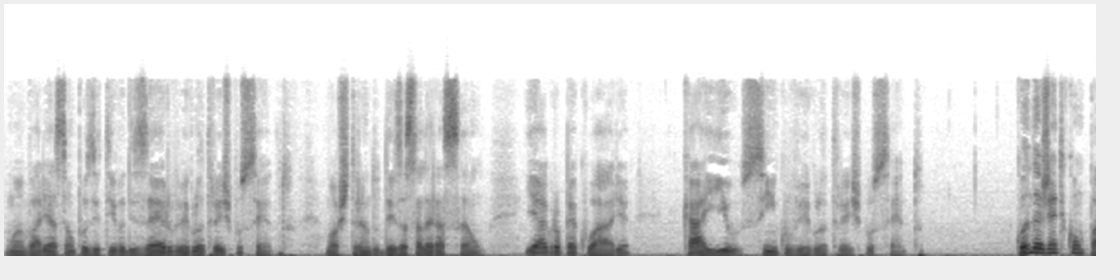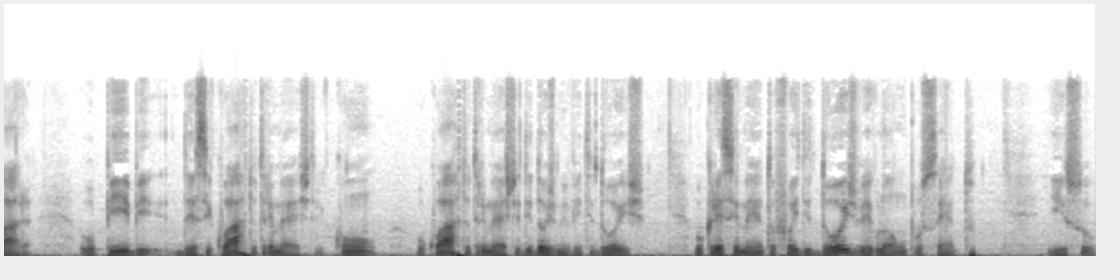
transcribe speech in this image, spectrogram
uma variação positiva de 0,3%, mostrando desaceleração, e a agropecuária caiu 5,3%. Quando a gente compara o PIB desse quarto trimestre com o quarto trimestre de 2022, o crescimento foi de 2,1%. Isso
